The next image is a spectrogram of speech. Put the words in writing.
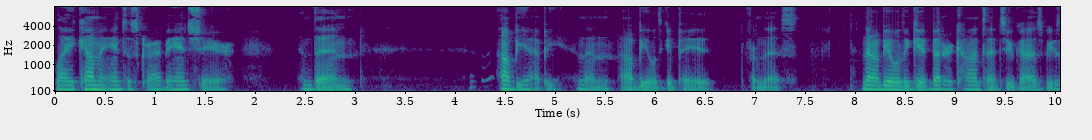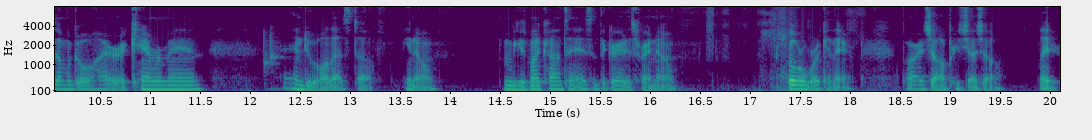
like, comment, and subscribe, and share. And then I'll be happy. And then I'll be able to get paid from this. And then I'll be able to get better content to you guys because I'm going to go hire a cameraman and do all that stuff, you know, because my content isn't the greatest right now. But we're working there. All right, y'all. Appreciate y'all. Later.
